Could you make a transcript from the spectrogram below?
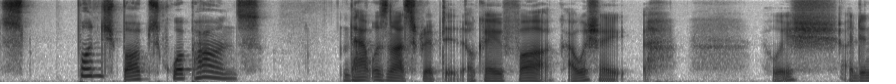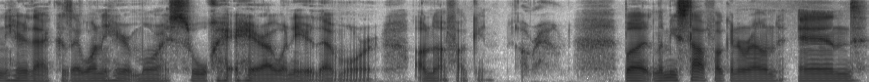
SpongeBob SquarePants. That was not scripted. Okay, fuck. I wish I. I wish I didn't hear that because I want to hear it more. I swear I want to hear that more. I'm not fucking around. But let me stop fucking around and.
